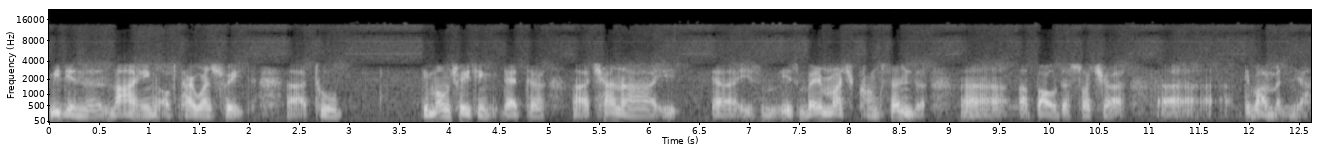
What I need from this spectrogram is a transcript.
median uh, line of Taiwan Strait uh, to demonstrating that uh, China is, is very much concerned about such a development. Yeah.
